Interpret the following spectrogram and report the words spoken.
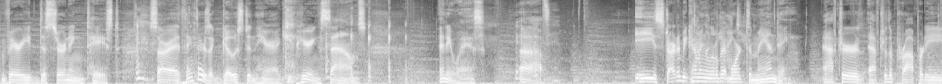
very discerning taste. Sorry, I think there's a ghost in here. I keep hearing sounds. Anyways, uh, he started becoming a little bit more demanding after after the property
